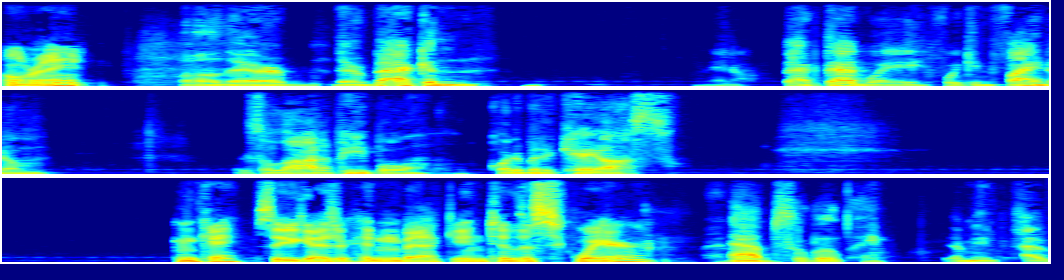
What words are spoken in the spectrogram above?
All right. Well, they're they're back in, you know, back that way. If we can find them, there's a lot of people, quite a bit of chaos. Okay. So you guys are heading back into the square. Absolutely. I mean, I,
